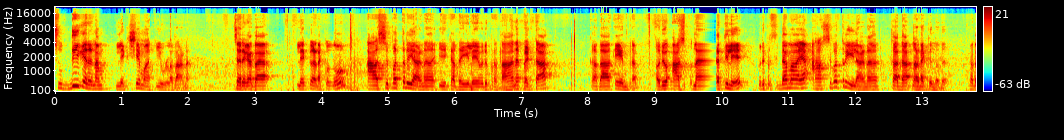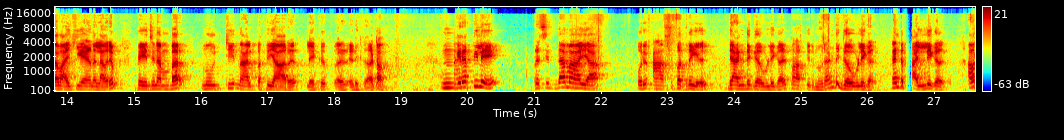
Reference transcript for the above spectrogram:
ശുദ്ധീകരണം ലക്ഷ്യമാക്കിയുള്ളതാണ്. ചെറുകഥയിലേക്ക് കടക്കുന്നു. ആശുപത്രിയാണ് ഈ കഥയിലെ ഒരു പ്രധാനപ്പെട്ട കഥാകേന്ദ്രം. ഒരു നഗരത്തിലെ ഒരു പ്രസിദ്ധമായ ആശുപത്രിയിലാണ് കഥ നടക്കുന്നത്. കഥ വായിക്കുകയാണ് എല്ലാവരും. പേജ് നമ്പർ നൂറ്റി നാൽപ്പത്തി ആറിലേക്ക് എടുക്കുക കേട്ടോ. നഗരത്തിലെ പ്രസിദ്ധമായ ഒരു ആശുപത്രിയിൽ രണ്ട് ഗൗളികൾ പാർത്തിരുന്നു. രണ്ട് ഗൗളികൾ രണ്ട് പല്ലികൾ. അവർ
